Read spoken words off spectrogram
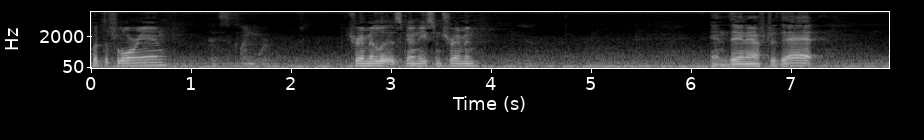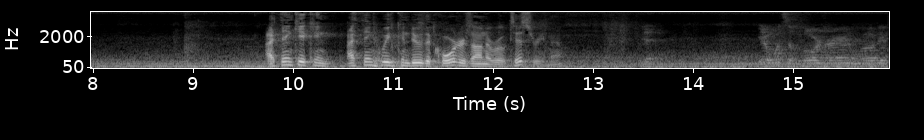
Put the floor in. that's clean work. Trim it. It's gonna need some trimming. And then after that, I think it can. I think we can do the quarters on the rotisserie now. Yeah. Yeah, once the floors are in and welded,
